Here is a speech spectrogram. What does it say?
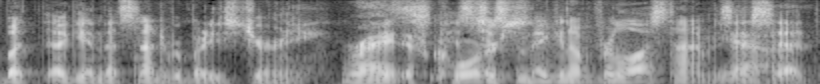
but again, that's not everybody's journey. Right, It's- of course. It's just making up for mm-hmm. lost time, as I said.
